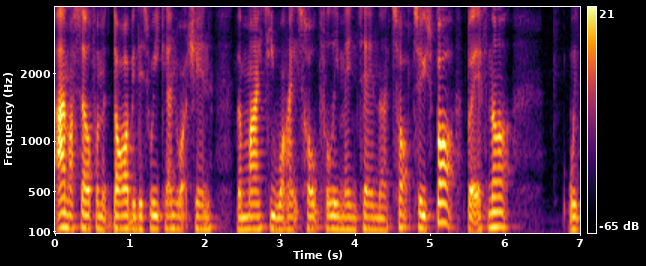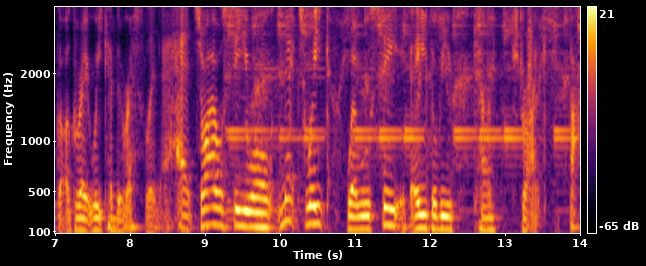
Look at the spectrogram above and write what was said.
I myself am at Derby this weekend watching the Mighty Whites hopefully maintain their top two spot, but if not, we've got a great weekend of wrestling ahead. So I will see you all next week where we'll see if AEW can strike back.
